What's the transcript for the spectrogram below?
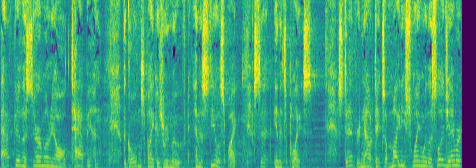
After the ceremonial tap in, the golden spike is removed and a steel spike set in its place. Stanford now takes a mighty swing with a sledgehammer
